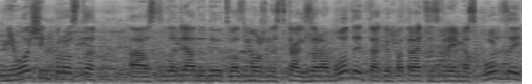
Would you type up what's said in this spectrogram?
не очень просто, а студотряды дают возможность как заработать, так и потратить время с пользой,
